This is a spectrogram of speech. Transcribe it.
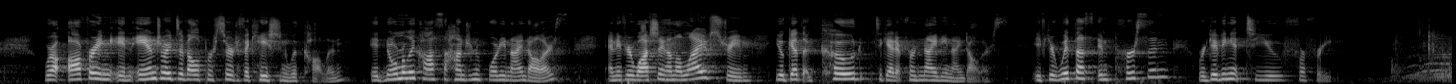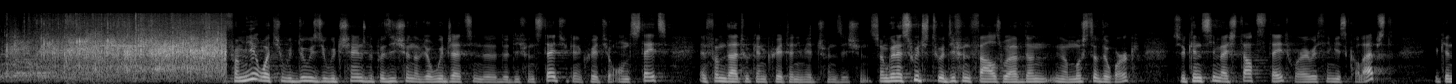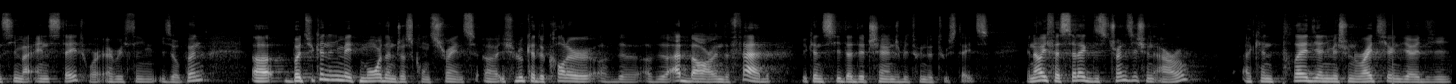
We're offering an Android developer certification with Kotlin. It normally costs $149. And if you're watching on the live stream, you'll get the code to get it for $99. If you're with us in person, we're giving it to you for free. From here, what you would do is you would change the position of your widgets in the, the different states. You can create your own states, and from that, we can create animated transitions. So I'm going to switch to a different files where I've done you know, most of the work. So you can see my start state where everything is collapsed. You can see my end state where everything is open. Uh, but you can animate more than just constraints. Uh, if you look at the color of the, of the app bar and the fab, you can see that they change between the two states. And now if I select this transition arrow, I can play the animation right here in the IDE.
